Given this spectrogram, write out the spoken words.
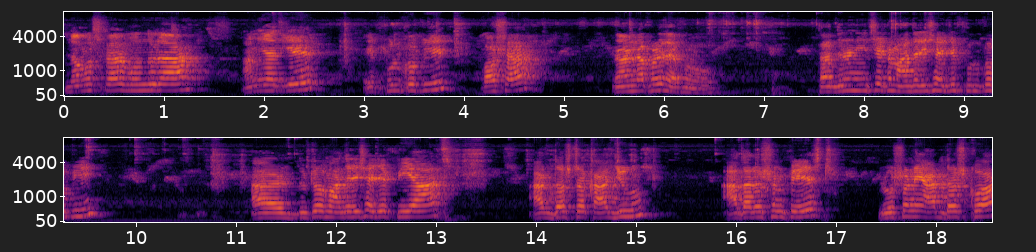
নমস্কার বন্ধুরা, আমি আজকে এই ফুলকপির কষা রান্না করে দেখাবো। তার জন্য নিয়েছি একটা মাঝারি সাইজের ফুলকপি, আর দুটো মাঝারি সাইজের পেঁয়াজ, আর দশটা কাজু, আদা রসুন পেস্ট, রসুনে আট দশ কোয়া,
